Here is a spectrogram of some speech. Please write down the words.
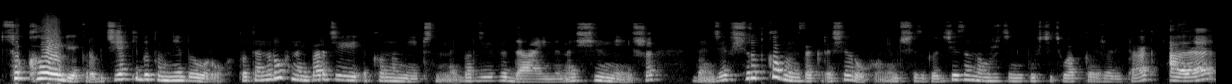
cokolwiek robić, jaki by to nie był ruch, to ten ruch najbardziej ekonomiczny, najbardziej wydajny, najsilniejszy będzie w środkowym zakresie ruchu. Nie wiem, czy się zgodzicie ze mną, możecie mi puścić łapkę, jeżeli tak, ale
